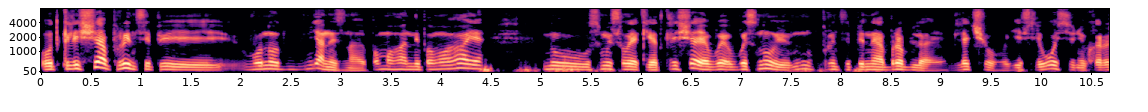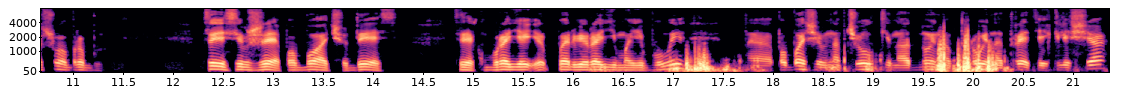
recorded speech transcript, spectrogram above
От кліща, в принципі, воно, я не знаю, помагає, не допомагає. Ну, смисл який, от кліща я ве- весною, ну, в принципі, не обробляю. Для чого? Якщо осінню, хорошо обробити. Це якщо вже побачу десь, це як в раї, перві раї мої були, е, побачив на пчолки на одной, на второй, на третій кліща,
